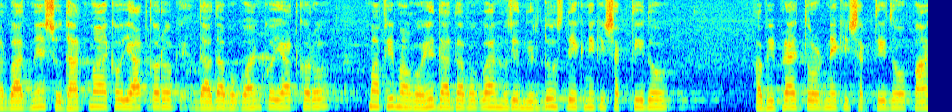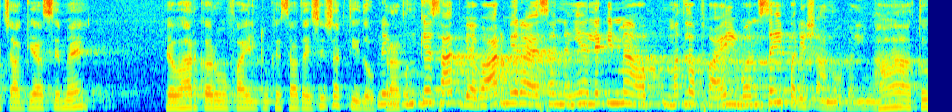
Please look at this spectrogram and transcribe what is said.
और बाद में, शुद्धात्मा को याद करो दादा भगवान को याद करो, माफ़ी मांगो, हे दादा भगवान, मुझे निर्दोष देखने की शक्ति दो, अभिप्राय तोड़ने की शक्ति दो, पाँच आज्ञा से मैं व्यवहार करो फ़ाइल टू के साथ ऐसी शक्ति दो नहीं उनके साथ व्यवहार मेरा ऐसा नहीं है लेकिन मैं अब मतलब फ़ाइल वन से ही परेशान हो गई हूँ। हाँ तो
